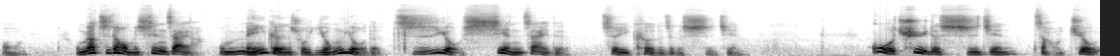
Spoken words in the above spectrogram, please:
哦，我们要知道，我们现在啊，我们每一个人所拥有的，只有现在的这一刻的这个时间。过去的时间早就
